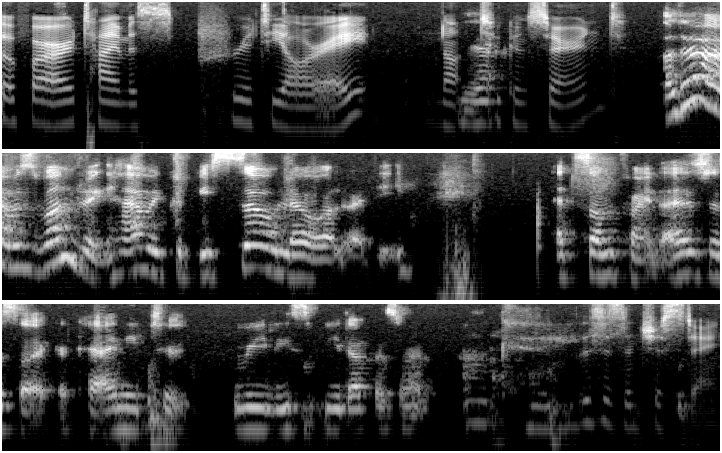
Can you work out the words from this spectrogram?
So far, our time is pretty alright. Not Yeah. too concerned. Although I was wondering how it could be so low already. At some point, I was just like, okay, I need to really speed up as well. Okay. This is interesting.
